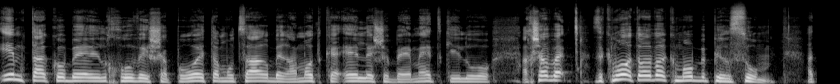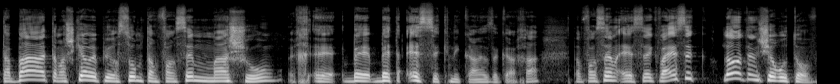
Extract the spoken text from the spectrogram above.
אם טאקו בל ילכו וישפרו את המוצר ברמות כאלה שבאמת כאילו, עכשיו זה כמו אותו דבר כמו בפרסום. אתה בא, אתה משקיע בפרסום, אתה מפרסם משהו, בבית עסק נקרא לזה ככה, אתה מפרסם עסק והעסק לא נותן שירות טוב.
